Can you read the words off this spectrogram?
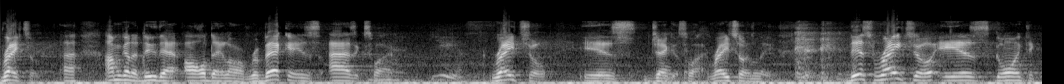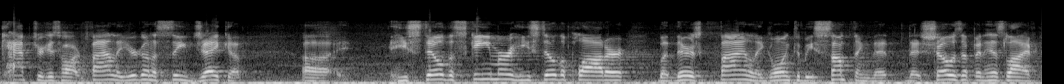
Rachel. Uh, I'm going to do that all day long. Rebecca is Isaac's wife. Yes. Rachel is Jacob's wife. Rachel and Leah. This Rachel is going to capture his heart. And finally, you're going to see Jacob. Uh, he's still the schemer, he's still the plotter, but there's finally going to be something that, that shows up in his life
